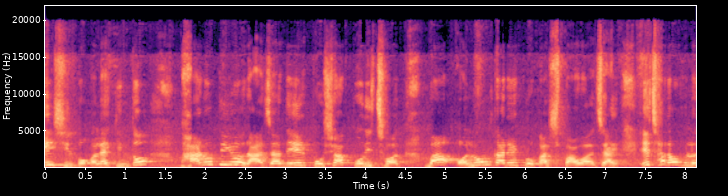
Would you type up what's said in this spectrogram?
এই শিল্পকলায় কিন্তু ভারতীয় রাজাদের পোশাক পরিচ্ছদ বা অলঙ্কারের প্রকাশ পাওয়া যায়। এছাড়াও হলো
